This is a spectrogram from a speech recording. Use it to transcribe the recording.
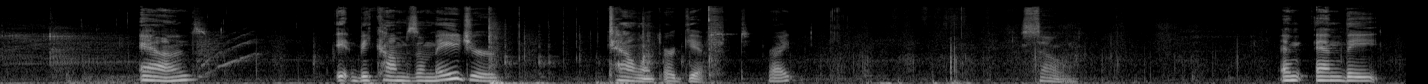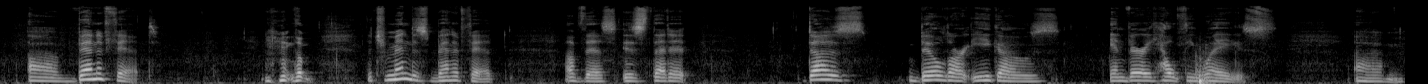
and it becomes a major talent or gift, right? So, and and the uh, benefit, the the tremendous benefit of this is that it does build our egos in very healthy ways. Um,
